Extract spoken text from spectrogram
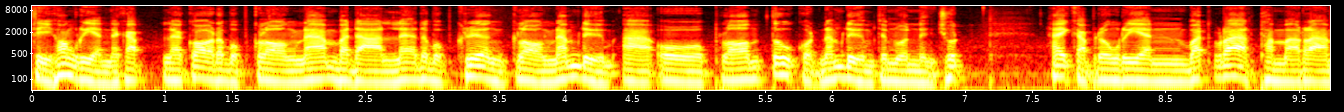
4 ห้องเรียนนะครับ แล้วก็ระบบกรองน้ำบาดาล และระบบเครื่องกรองน้ำดื่ม RO พร้อมตู้กดน้ำดื่มจำนวนหนึ่งชุด ให้กับโรงเรียนวัดราชธรรมาราม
